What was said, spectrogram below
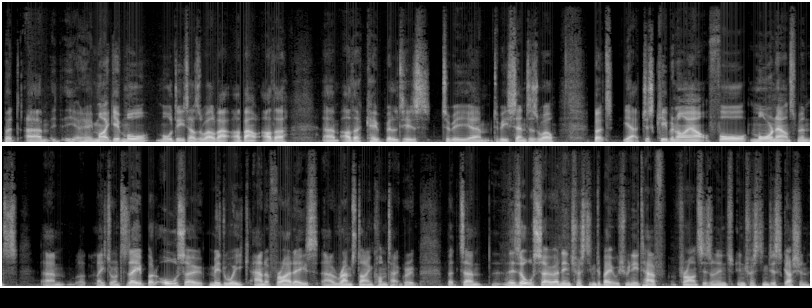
But um, he might give more more details as well about about other um, other capabilities to be um, to be sent as well. But yeah, just keep an eye out for more announcements um, later on today, but also midweek and at Friday's uh, Ramstein contact group. But um, there's also an interesting debate which we need to have, Francis, an in- interesting discussion.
